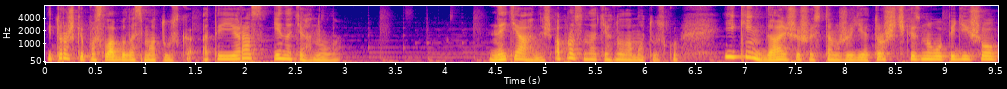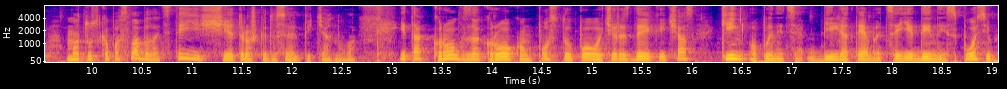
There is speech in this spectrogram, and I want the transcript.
і трошки послабилась мотузка, а ти її раз і натягнула не тягнеш, а просто натягнула мотузку. І кінь далі щось там жує, трошечки знову підійшов, мотузка послабилась, ти її ще трошки до себе підтягнула. І так крок за кроком, поступово, через деякий час кінь опиниться біля тебе. Це єдиний спосіб,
